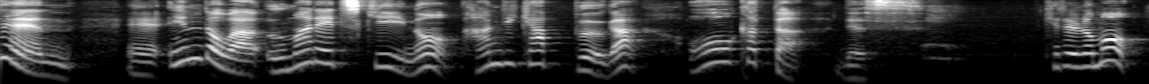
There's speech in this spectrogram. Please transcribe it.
前インドは生まれつきのハンディキャップが多かったです。けれども、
